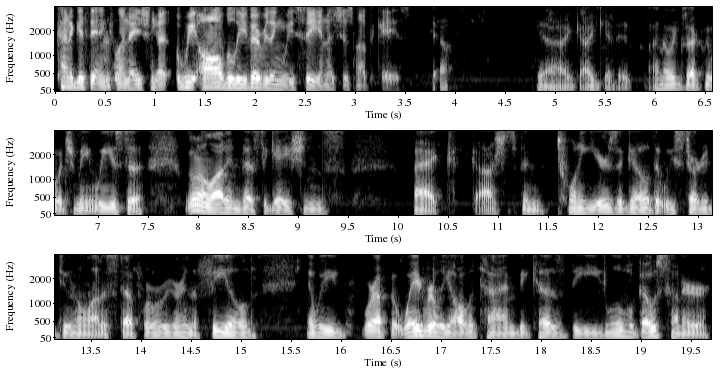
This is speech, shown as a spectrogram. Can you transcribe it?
kind of get the inclination that we all believe everything we see and it's just not the case. Yeah, I, I get it. I know exactly what you mean. We used to we went on a lot of investigations back. Gosh, it's been 20 years ago that we started doing a lot of stuff where we were in the field, and we were up at Waverly all the time because the Louisville Ghost Hunter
